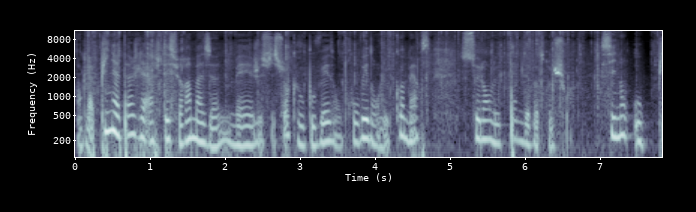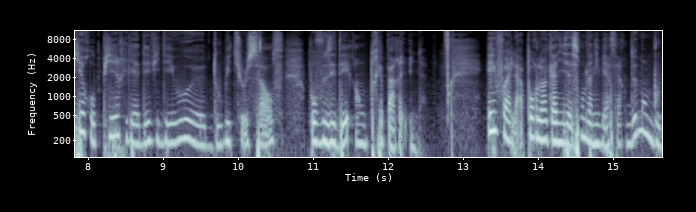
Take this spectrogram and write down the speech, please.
Donc la piñata, je l'ai achetée sur Amazon, mais je suis sûre que vous pouvez en trouver dans le commerce selon le thème de votre choix. Sinon, au pire, au pire, il y a des vidéos euh, do it yourself pour vous aider à en préparer une. Et voilà pour l'organisation de l'anniversaire de mon bout.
